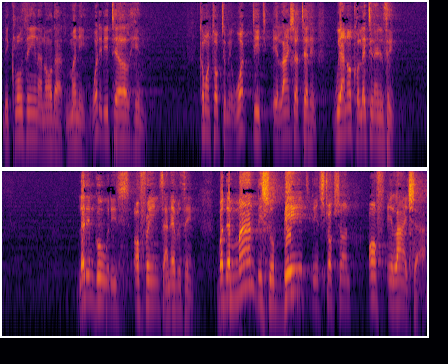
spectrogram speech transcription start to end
The clothing and all that, money. What did he tell him? Come on, talk to me. What did Elisha tell him? We are not collecting anything. Let him go with his offerings and everything. But the man disobeyed the instruction of Elisha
